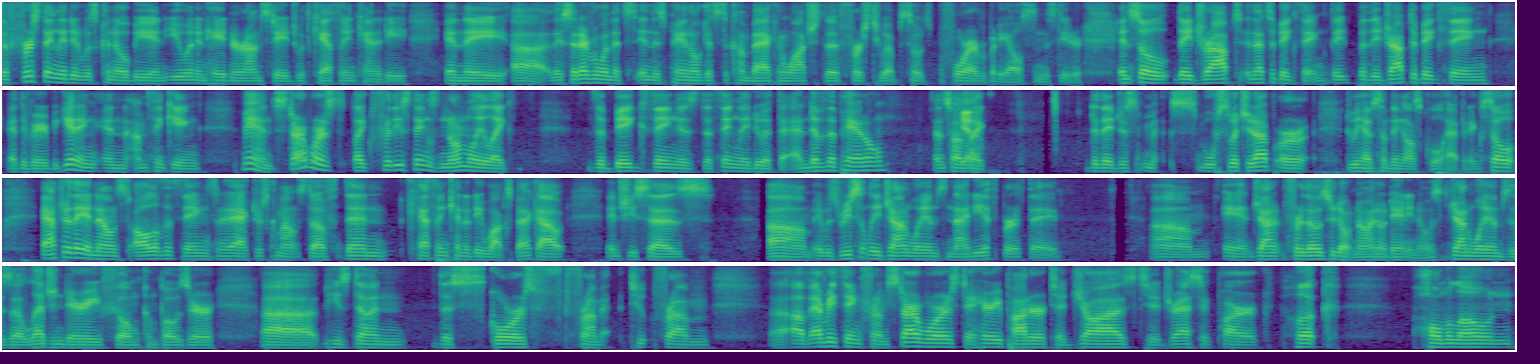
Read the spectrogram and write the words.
the first thing they did was Kenobi and Ewan and Hayden are on stage with Kathleen Kennedy and they uh they said everyone that's in this panel gets to come back and watch the first two episodes before everybody else in this theater. And so they dropped and that's a big thing. They but they dropped a big thing at the very beginning and I'm thinking, man, Star Wars like for these things normally like the big thing is the thing they do at the end of the panel. And so I was Yeah. like did they just switch it up or do we have something else cool happening? So after they announced all of the things and had actors come out and stuff then kathleen kennedy walks back out and she says um, it was recently john williams 90th birthday. Um, and john for those who don't know i know danny knows john williams is a legendary film composer. Uh, he's done the scores f- from to from uh, of everything from Star Wars to Harry Potter to Jaws to Jurassic Park, Hook, Home Alone,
